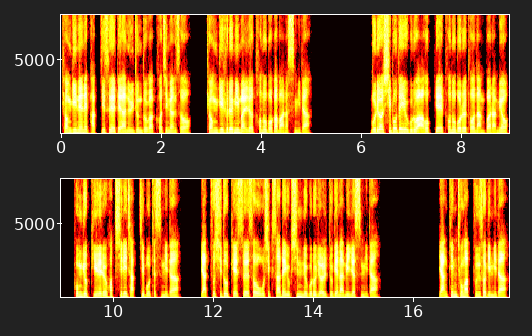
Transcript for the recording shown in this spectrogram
경기 내내 박지수에 대한 의존도가 커지면서 경기 흐름이 말려 턴오버가 많았습니다. 무려 15대 6으로 9개의 턴오버를 더 남발하며 공격 기회를 확실히 잡지 못했습니다. 야투 시도 개수에서 54대 66으로 12개나 밀렸습니다. 양팀 종합 분석입니다.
